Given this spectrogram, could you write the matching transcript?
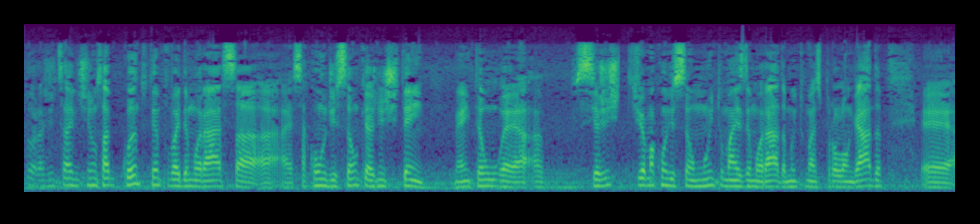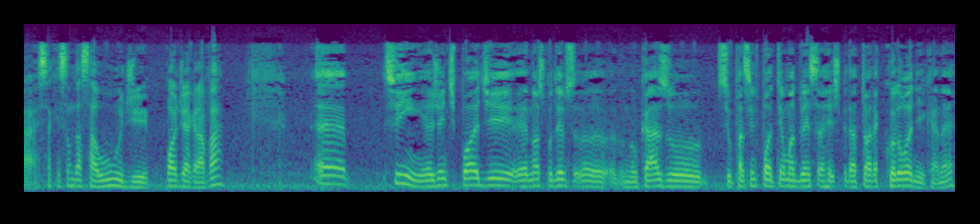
Doutor, a gente, a gente não sabe quanto tempo vai demorar essa, a, essa condição que a gente tem. Né? Então, é, a, se a gente tiver uma condição muito mais demorada, muito mais prolongada, é, essa questão da saúde pode agravar? É, sim, a gente pode, é, nós podemos, ah, no caso, se o paciente pode ter uma doença respiratória crônica, né,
